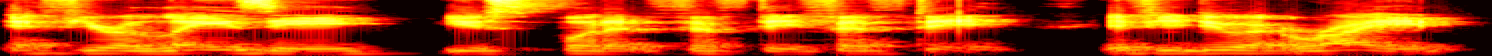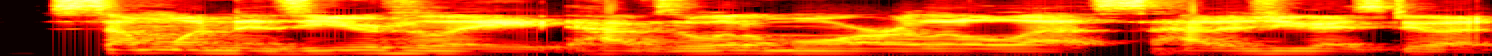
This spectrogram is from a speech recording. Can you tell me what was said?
If you're lazy, you split it 50-50. If you do it right, someone is usually has a little more or a little less. How did you guys do it?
